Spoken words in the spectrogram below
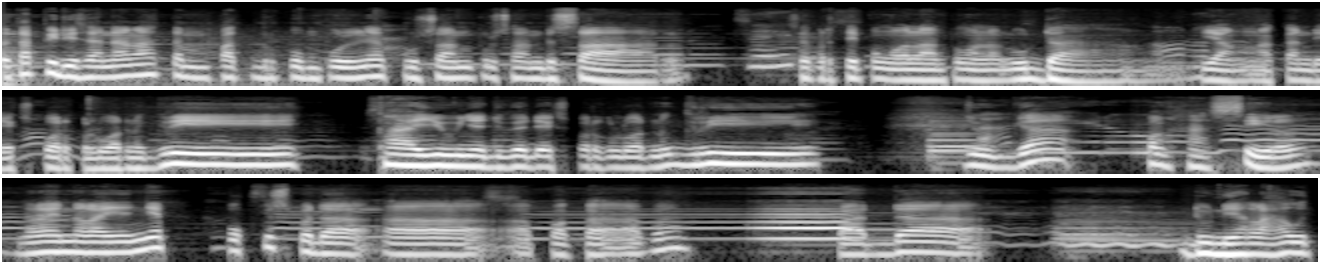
Tetapi di sanalah tempat berkumpulnya perusahaan-perusahaan besar seperti pengolahan-pengolahan udang yang akan diekspor ke luar negeri kayunya juga diekspor ke luar negeri. Juga penghasil nelayan-nelayannya fokus pada uh, apakah apa pada dunia laut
